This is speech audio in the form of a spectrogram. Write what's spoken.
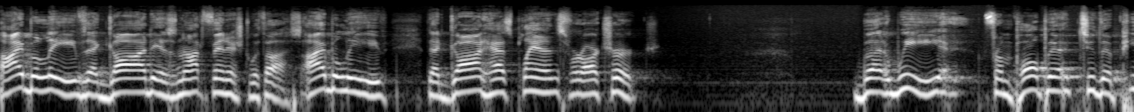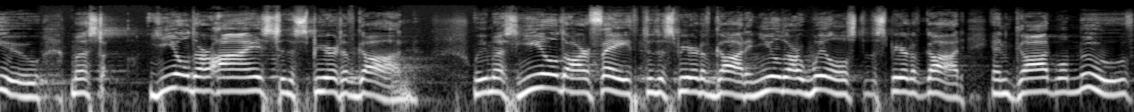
I believe that God is not finished with us. I believe that God has plans for our church. But we, from pulpit to the pew, must yield our eyes to the Spirit of God. We must yield our faith to the Spirit of God and yield our wills to the Spirit of God, and God will move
